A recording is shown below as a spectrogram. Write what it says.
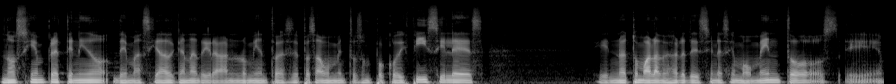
No siempre he tenido demasiadas ganas de grabar, no miento, a veces he pasado momentos un poco difíciles, eh, no he tomado las mejores decisiones en momentos, eh,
